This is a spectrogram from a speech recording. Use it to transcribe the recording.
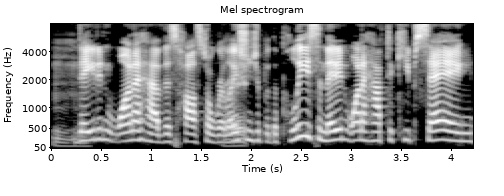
mm-hmm. they didn't want to have this hostile relationship right. with the police and they didn't want to have to keep saying,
